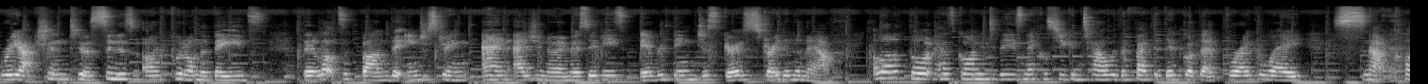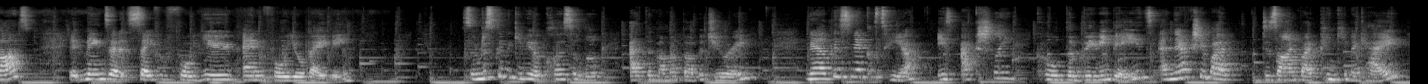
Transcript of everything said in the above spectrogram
reaction to as soon as I've put on the beads they're lots of fun, they're interesting, and as you know, Mercedes, everything just goes straight in the mouth. A lot of thought has gone into these necklaces, you can tell with the fact that they've got that breakaway snap clasp. It means that it's safer for you and for your baby. So I'm just going to give you a closer look at the MummaBubba jewellery. Now this necklace here is actually called the Booby Beads and they're actually by, designed by Pinky McKay.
